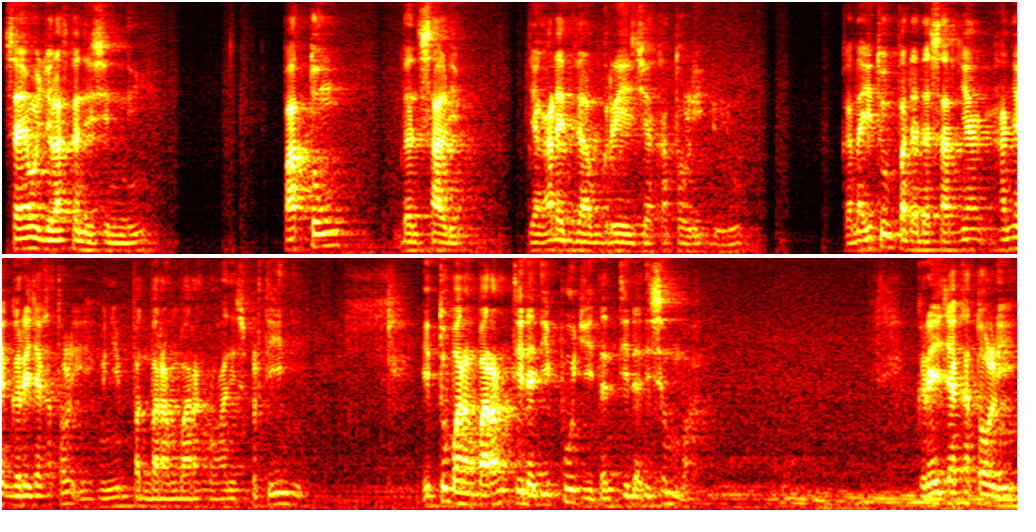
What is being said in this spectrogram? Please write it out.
Saya mau jelaskan di sini patung dan salib yang ada di dalam gereja Katolik dulu. Karena itu pada dasarnya hanya gereja Katolik yang menyimpan barang-barang rohani seperti ini. Itu barang-barang tidak dipuji dan tidak disembah. Gereja Katolik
